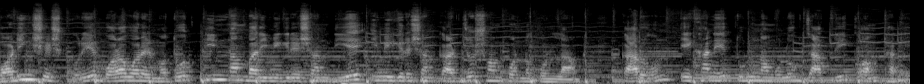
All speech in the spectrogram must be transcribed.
বোর্ডিং শেষ করে বরাবরের মতো তিন নাম্বার ইমিগ্রেশন দিয়ে ইমিগ্রেশন কার্য সম্পন্ন করলাম। কারণ এখানে তুলনামূলক যাত্রী কম থাকে।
